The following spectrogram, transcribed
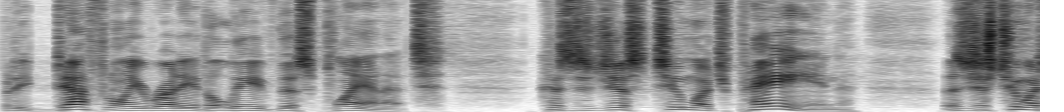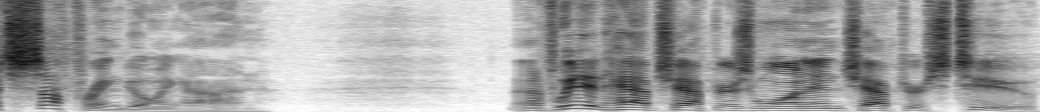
But he's definitely ready to leave this planet because there's just too much pain. There's just too much suffering going on. Now, if we didn't have chapters 1 and chapters 2,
